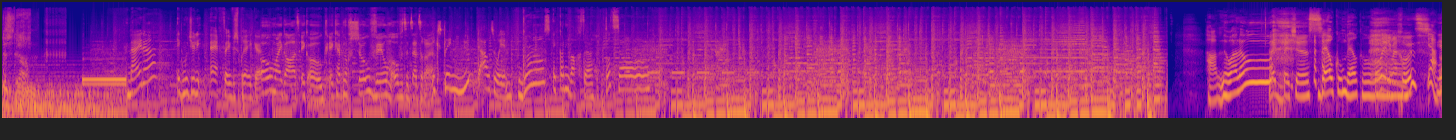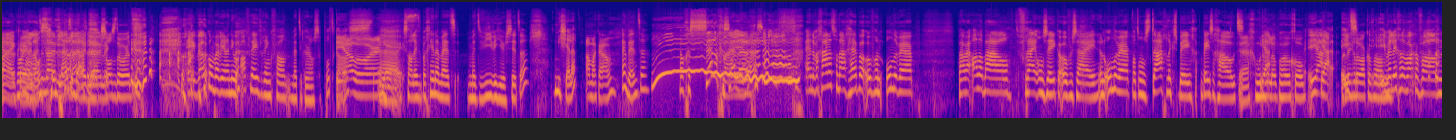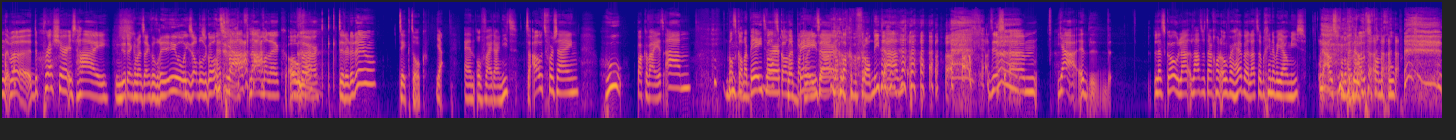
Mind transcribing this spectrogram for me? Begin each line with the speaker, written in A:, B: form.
A: De stroom.
B: Meiden, ik moet jullie echt even spreken.
C: Oh my god, ik ook. Ik heb nog zoveel om over te tetteren.
D: Ik spring nu de auto in.
B: Girls, ik kan niet wachten. Tot zo. Hallo, hallo.
C: Hey bitches.
D: Welkom, welkom.
C: Horen jullie mij goed?
D: Ja.
B: Ja, ik hoor je luid en duidelijk.
D: Luid en duidelijk.
C: Zoals door het.
B: Hey, welkom bij weer een nieuwe aflevering van Met de Girls, de podcast.
C: Ja hoor.
B: Eh, ik zal even beginnen met, met wie we hier zitten.
D: Michelle.
C: Amaka.
B: En Bente. Heel gezellig.
D: Gezellig.
B: meiden. En we gaan het vandaag hebben over een onderwerp waar wij allemaal vrij onzeker over zijn. Een onderwerp wat ons dagelijks be bezighoudt.
C: Ja, gemoederen
D: Ja.
C: lopen hoog op.
B: Ja,
D: Ja,
C: We liggen
B: iets-
C: er wakker van.
B: We liggen er wakker van. De pressure is high.
C: Nu denken mensen eigenlijk dat er heel iets anders komt.
B: Het gaat namelijk over TikTok.
D: Ja.
B: En of wij daar niet te oud voor zijn. Hoe pakken wij het aan?
D: Wat kan er beter?
B: Wat kan er
C: pakken we niet
B: beter?
C: aan?
D: Wat pakken we vooral niet aan?
B: Dus ehm, ja, eh, let's go. La- laten we het daar gewoon over hebben. Laten we beginnen bij jou, Mies.
D: De oudste van de
B: De
D: groep.
B: oudste van de groep.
